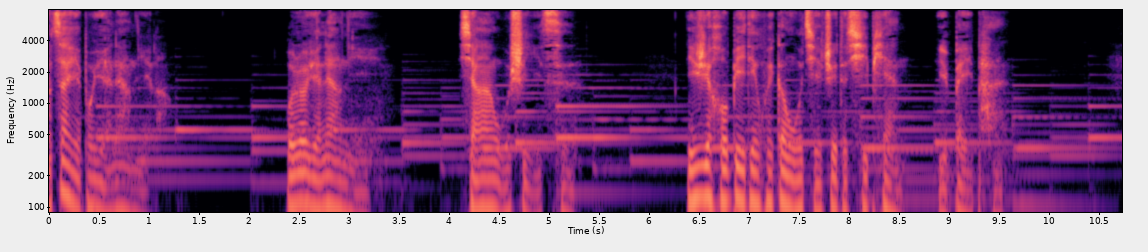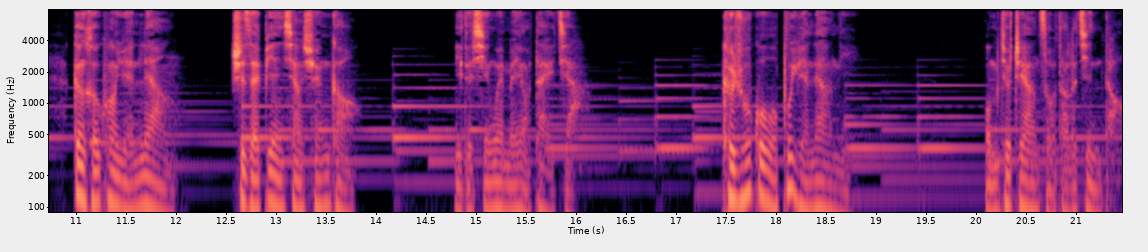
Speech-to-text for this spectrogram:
我再也不原谅你了。我若原谅你，相安无事一次，你日后必定会更无节制的欺骗与背叛。更何况原谅，是在变相宣告，你的行为没有代价。可如果我不原谅你，我们就这样走到了尽头。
